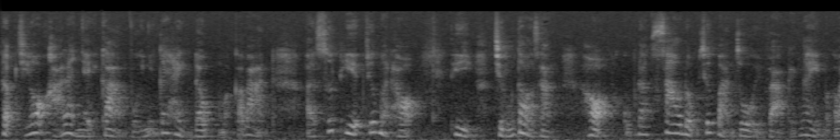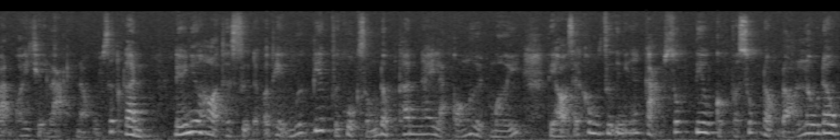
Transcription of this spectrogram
Thậm chí họ khá là nhạy cảm với những cái hành động mà các bạn uh, xuất hiện trước mặt họ thì chứng tỏ rằng họ cũng đang sao động trước bạn rồi và cái ngày mà các bạn quay trở lại nó cũng rất gần. Nếu như họ thật sự đã có thể bước tiếp với cuộc sống độc thân hay là có người mới, thì họ sẽ không giữ những cảm xúc tiêu cực và xúc động đó lâu đâu.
